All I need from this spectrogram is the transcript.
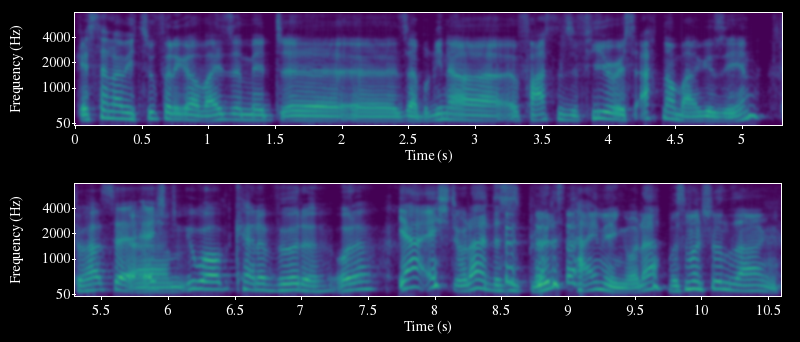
Gestern habe ich zufälligerweise mit äh, äh, Sabrina Fast and the Furious 8 nochmal gesehen. Du hast ja echt Ähm. überhaupt keine Würde, oder? Ja, echt, oder? Das ist blödes Timing, oder? Muss man schon sagen.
